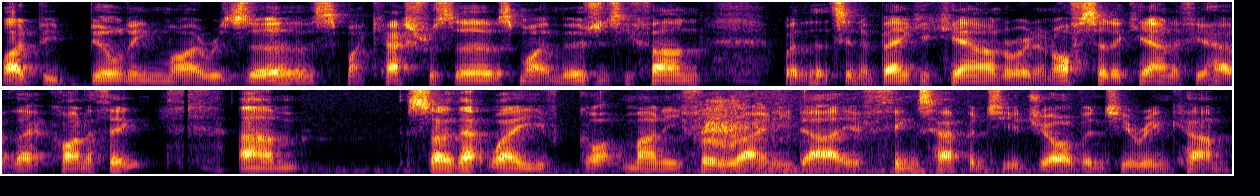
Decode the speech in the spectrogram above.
I'd be building my reserves, my cash reserves, my emergency fund, whether it's in a bank account or in an offset account if you have that kind of thing. Um, so that way you've got money for a rainy day if things happen to your job and to your income.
